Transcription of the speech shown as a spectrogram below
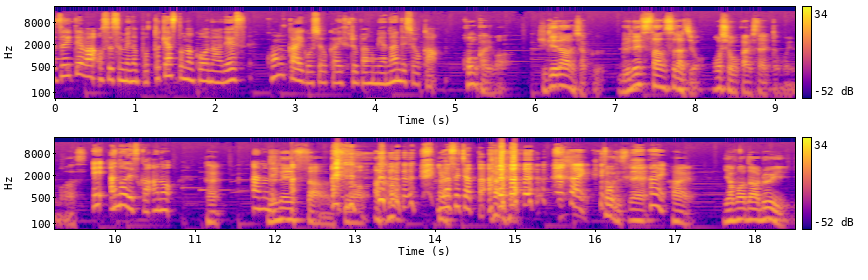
続いてはおすすめのポッドキャストのコーナーです。今回ご紹介する番組は何でしょうか？今回は、ヒゲ男爵ルネッサンスラジオを紹介したいと思います。え、あのですか？あの、はい。あのね、ルネッあサンスの、あの、言わせちゃった。はい。はい。そうですね。はい山田るい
